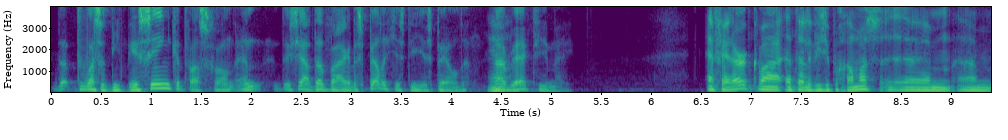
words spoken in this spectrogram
dat, toen was het niet meer sync, het was gewoon. En dus ja, dat waren de spelletjes die je speelde. Ja. Daar werkte je mee. En verder, qua televisieprogramma's, ehm, ehm,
